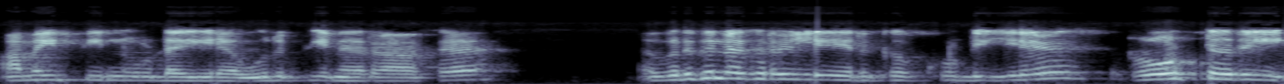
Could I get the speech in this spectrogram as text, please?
அமைப்பினுடைய உறுப்பினராக விருதுநகரிலே இருக்கக்கூடிய ரோட்டரி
